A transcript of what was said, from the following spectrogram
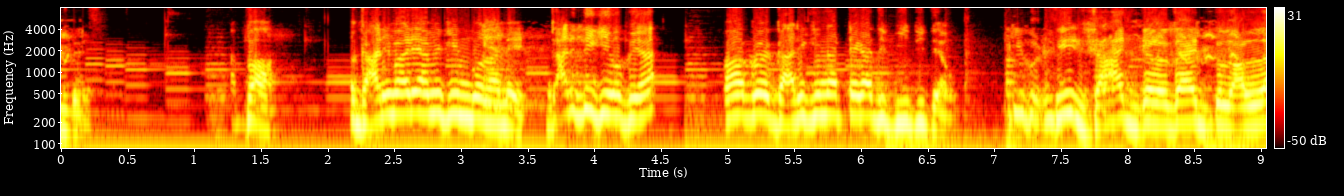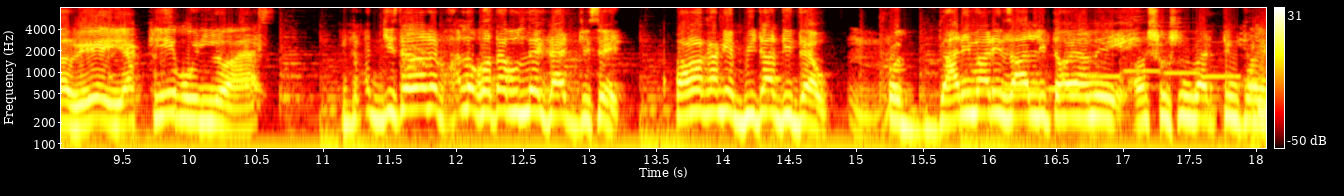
দিয়ে গাড়ি মারি আমি কিনবো না নে গাড়িতে কি হবে গাড়ি কেনার টাকা দিয়ে বিটি দাও কি যাই গেল যাই গেল আল্লাহ রে ইয়া কি বলল হ্যাঁ? গাছ গিছে মানে ভালো কথা বললে গাছ। গিছে আমাকে আগে বিটা দি দাও। তো গাড়ি মারি জাল দিতে হয় আমি আমার শ্বশুর বাড়ি থেকে পরে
